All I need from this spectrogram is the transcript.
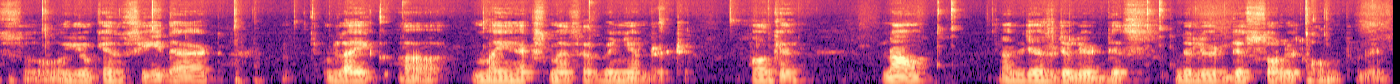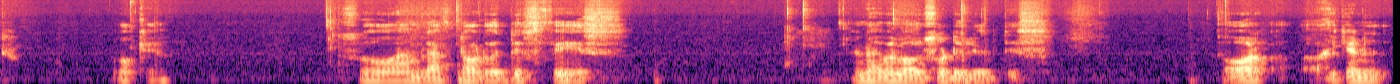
So you can see that like uh, my hex mesh has been generated. Okay. Now I'll just delete this delete this solid component. Okay. So I'm left out with this face. And I will also delete this. Or I can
